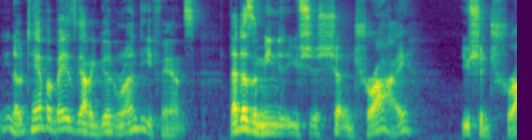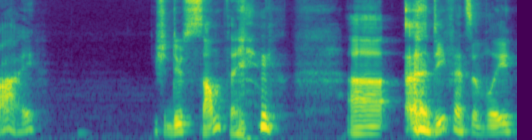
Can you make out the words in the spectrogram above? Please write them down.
you know, Tampa Bay's got a good run defense. That doesn't mean that you just shouldn't try. You should try. You should do something. uh, defensively,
